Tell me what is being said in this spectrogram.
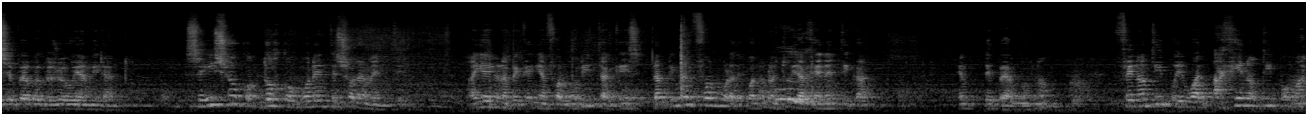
ese perro que yo voy a mirar? Se hizo con dos componentes solamente. Ahí hay una pequeña formulita que es la primera fórmula de cuando uno estudia genética de perros, ¿no? Fenotipo igual a genotipo más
